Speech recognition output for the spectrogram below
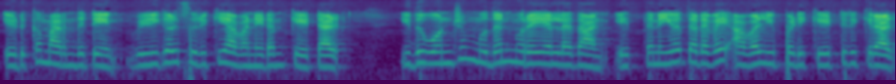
எடுக்க மறந்துட்டேன் விழிகள் சுருக்கி அவனிடம் கேட்டாள். இது ஒன்றும் முதன் முறையல்லதான் எத்தனையோ தடவை அவள் இப்படி கேட்டிருக்கிறாள்.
